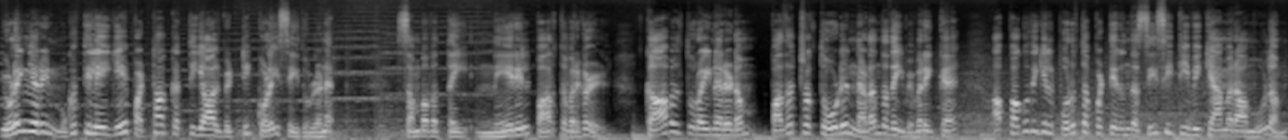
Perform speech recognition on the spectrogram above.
இளைஞரின் முகத்திலேயே பட்டாக்கத்தியால் வெட்டி கொலை செய்துள்ளனர். சம்பவத்தை நேரில் பார்த்தவர்கள் காவல்துறையினரிடம் பதற்றத்தோடு நடந்ததை விவரிக்க அப்பகுதியில் பொருத்தப்பட்டிருந்த சிசிடிவி கேமரா மூலம்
